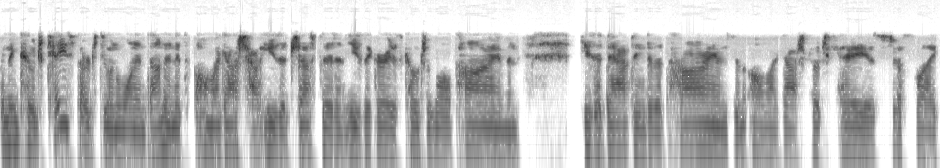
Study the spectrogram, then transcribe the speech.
And then Coach K starts doing one and done and it's oh my gosh, how he's adjusted and he's the greatest coach of all time and he's adapting to the times and oh my gosh, Coach K is just like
